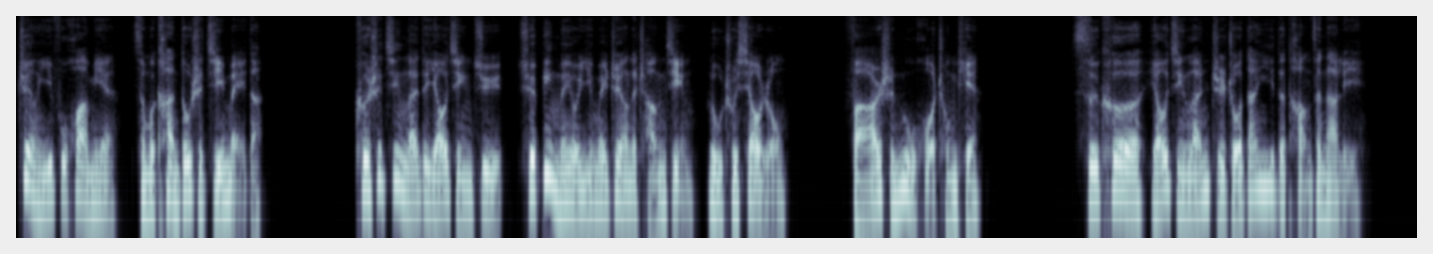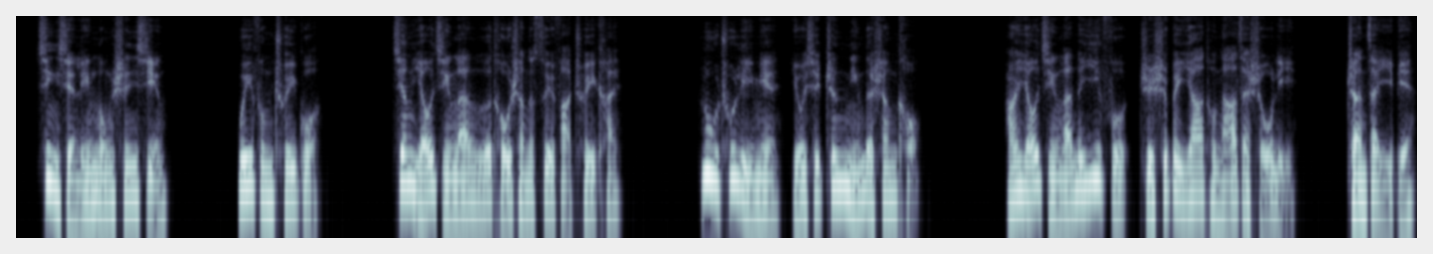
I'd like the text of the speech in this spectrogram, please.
这样一幅画面，怎么看都是极美的。可是进来的姚景句却并没有因为这样的场景露出笑容，反而是怒火冲天。此刻，姚景兰只着单衣的躺在那里。尽显玲珑身形，微风吹过，将姚锦兰额头上的碎发吹开，露出里面有些狰狞的伤口。而姚锦兰的衣服只是被丫头拿在手里，站在一边。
